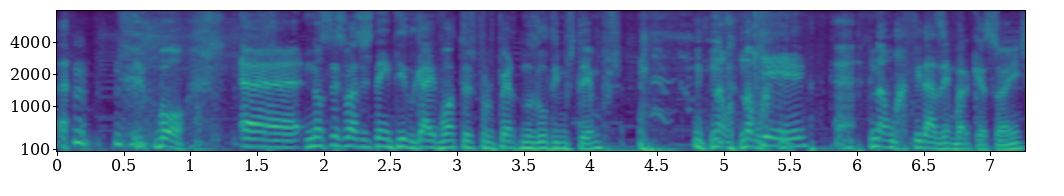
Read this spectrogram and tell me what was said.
Bom, ah, não sei se vocês têm tido gaivotas por perto nos últimos tempos. Não, não, me refiro, não me refiro às embarcações.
